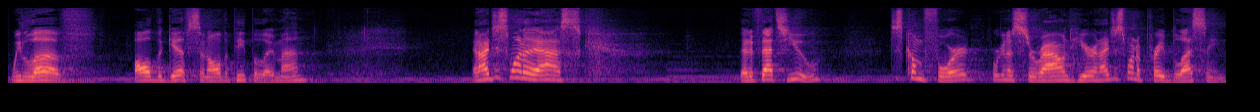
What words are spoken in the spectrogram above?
We love all the gifts and all the people, amen? And I just want to ask that if that's you, just come forward. We're going to surround here, and I just want to pray blessing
